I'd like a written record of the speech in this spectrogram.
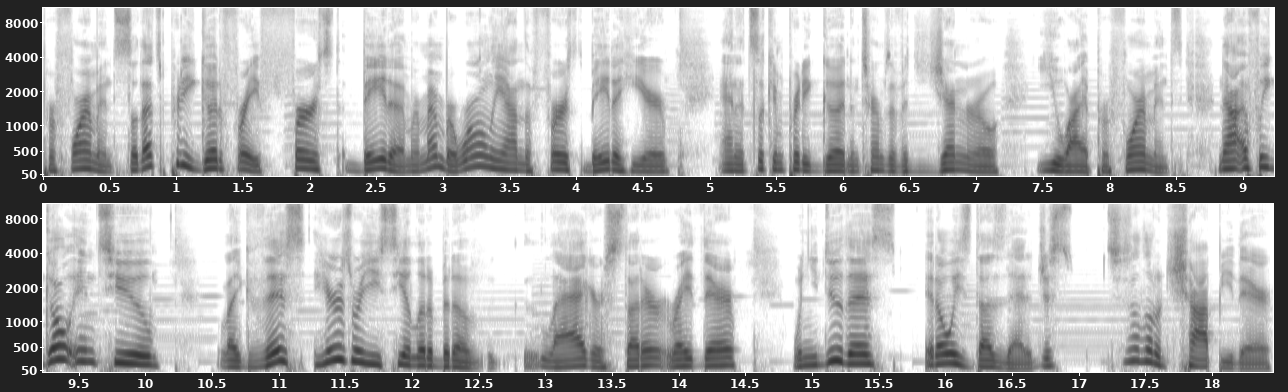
performance. So that's pretty good for a first beta. And remember, we're only on the first beta here, and it's looking pretty good in terms of its general UI performance. Now, if we go into like this, here's where you see a little bit of lag or stutter right there. When you do this, it always does that. It just it's just a little choppy there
